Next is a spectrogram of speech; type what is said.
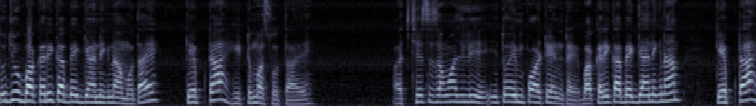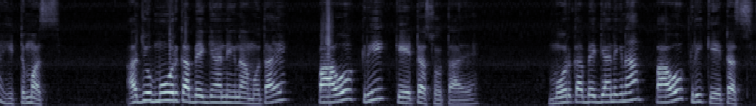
तो जो बकरी का वैज्ञानिक नाम होता है केप्टा हिटमस होता है। अच्छे से समझ लिए, ये तो इंपॉर्टेंट है। बकरी का वैज्ञानिक नाम केप्टा हिटमस। और जो मोर का वैज्ञानिक नाम होता है पाओ क्रिकेटस होता है। मोर का वैज्ञानिक नाम पाओ क्रिकेटस।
